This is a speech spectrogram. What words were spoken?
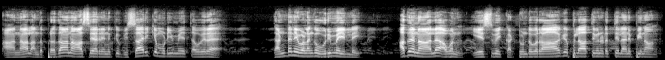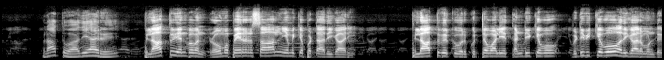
ஆனால் அந்த பிரதான ஆசாரியனுக்கு விசாரிக்க முடியுமே தவிர தண்டனை வழங்க உரிமை இல்லை. அதனால அவன் இயேசுவை கட்டுண்டவராக பிலாத்துவினிடத்தில் அனுப்பினான். பிளாத்து அது யாரு? பிலாத்து என்பவன் ரோம பேரரசால் நியமிக்கப்பட்ட அதிகாரி. பிலாத்துவிற்கு ஒரு குற்றவாளியை தண்டிக்கவோ விடுவிக்கவோ அதிகாரம் உண்டு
